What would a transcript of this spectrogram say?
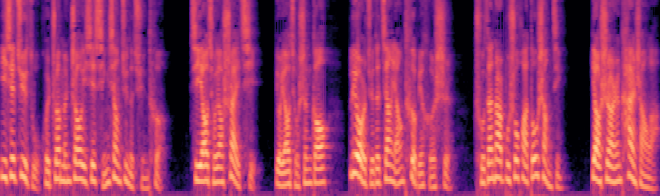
一些剧组会专门招一些形象俊的群特，既要求要帅气。又要求身高，六儿觉得江阳特别合适，处在那儿不说话都上镜。要是让人看上了，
